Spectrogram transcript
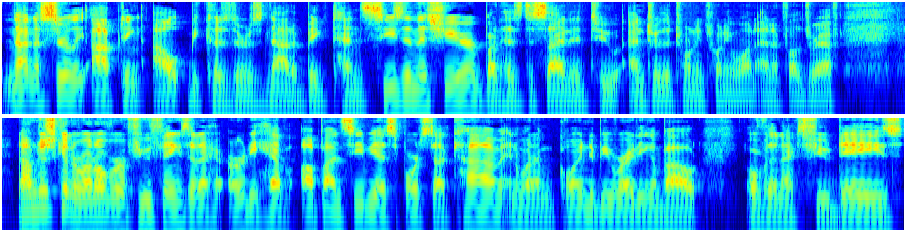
not necessarily opting out because there's not a Big Ten season this year, but has decided to enter the 2021 NFL draft. Now, I'm just going to run over a few things that I already have up on CBSSports.com and what I'm going to be writing about over the next few days.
